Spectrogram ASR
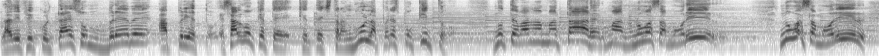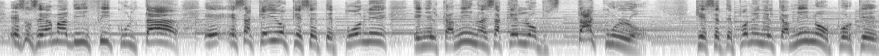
La dificultad es un breve aprieto. Es algo que te, que te estrangula, pero es poquito. No te van a matar, hermano. No vas a morir. No vas a morir. Eso se llama dificultad. E, es aquello que se te pone en el camino. Es aquel obstáculo que se te pone en el camino porque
